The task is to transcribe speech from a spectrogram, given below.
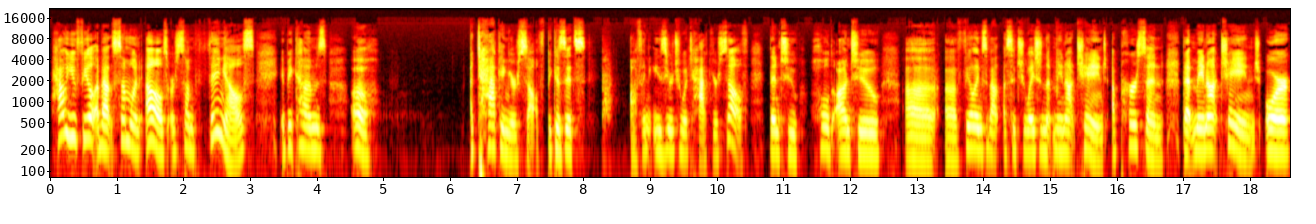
how you feel about someone else or something else, it becomes, oh, attacking yourself because it's often easier to attack yourself than to hold on to uh, uh, feelings about a situation that may not change, a person that may not change, or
